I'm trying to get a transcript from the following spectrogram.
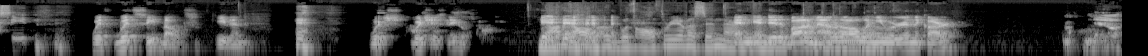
seat with with seatbelts even, which which is new. Not at all. With all three of us in there. And, and did it bottom out at all when you were in the car? No.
